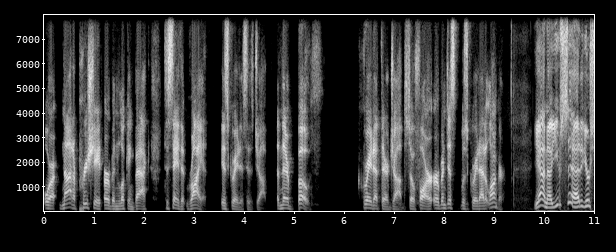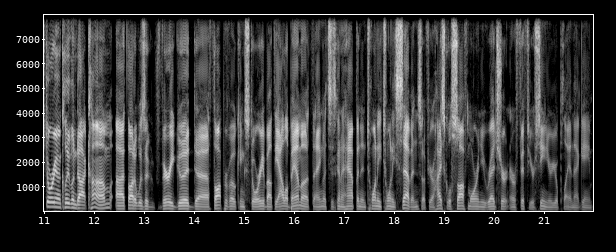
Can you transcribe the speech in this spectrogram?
or not appreciate Urban looking back to say that Ryan is great at his job. And they're both great at their job so far. Urban just was great at it longer. Yeah, now you said your story on Cleveland.com. I thought it was a very good, uh, thought provoking story about the Alabama thing, which is going to happen in 2027. So if you're a high school sophomore and you redshirt or a fifth year senior, you'll play in that game.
